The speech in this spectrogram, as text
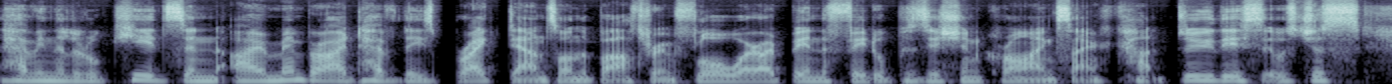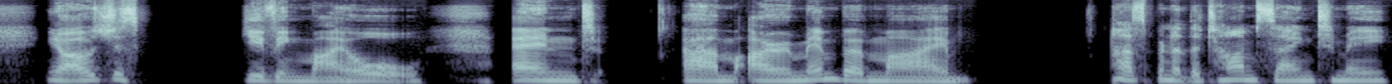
having the little kids. And I remember I'd have these breakdowns on the bathroom floor where I'd be in the fetal position crying, saying, I can't do this. It was just, you know, I was just giving my all. And um, I remember my husband at the time saying to me,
